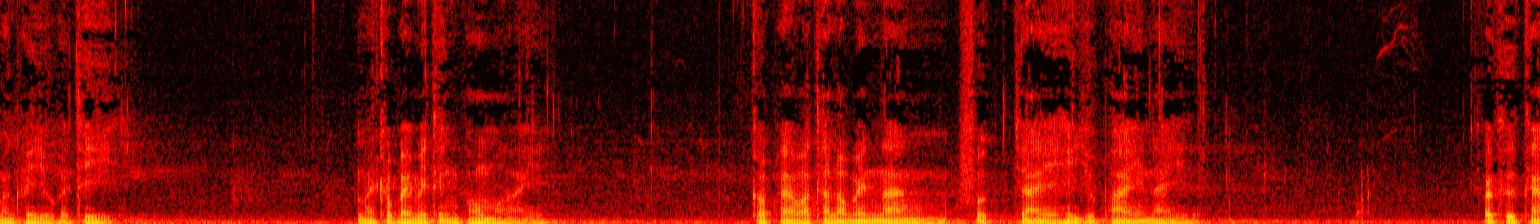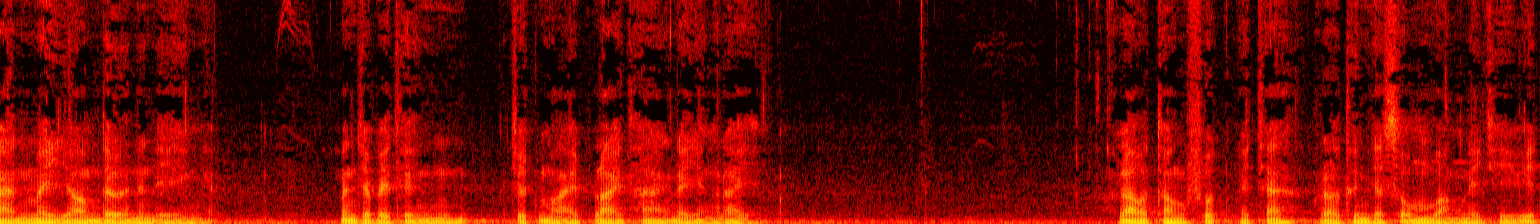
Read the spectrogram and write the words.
มันก็อยู่กับที่ มันก็ไปไม่ถึงเป้าหมาย ก็แปลว่าถ้าเราไปนั่งฝึกใจให้อยู่ภายใน ก็คือการไม่ยอมเดินนั่นเอง มันจะไปถึงจุดหมายปลายทางได้อย่างไร เราต้องฝึกนะจ๊ะ เราถึงจะสมหวังในชีวิต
